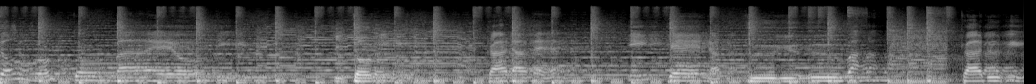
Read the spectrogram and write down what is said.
ちょっと前より瞳からめいけな冬は軽い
